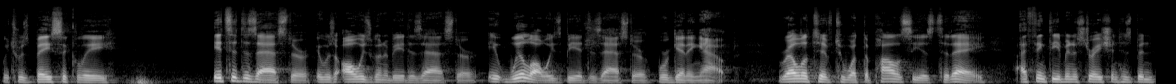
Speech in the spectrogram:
which was basically, it's a disaster, it was always going to be a disaster, it will always be a disaster, we're getting out. Relative to what the policy is today, I think the administration has been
